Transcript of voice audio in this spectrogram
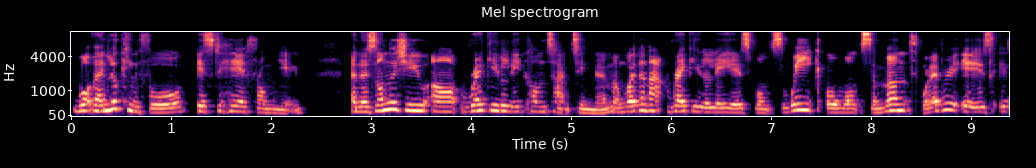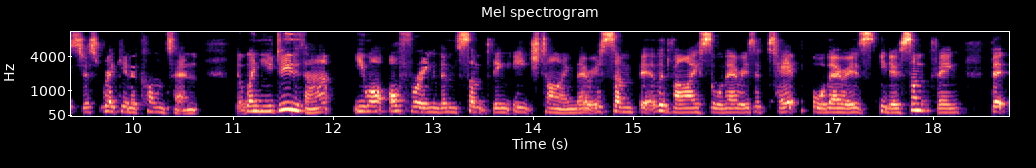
what they're looking for is to hear from you. And as long as you are regularly contacting them and whether that regularly is once a week or once a month whatever it is it's just regular content that when you do that you are offering them something each time. There is some bit of advice or there is a tip or there is you know something that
